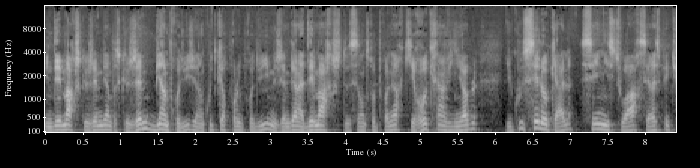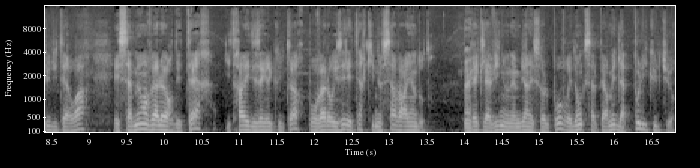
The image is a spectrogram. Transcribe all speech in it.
une démarche que j'aime bien parce que j'aime bien le produit, j'ai un coup de cœur pour le produit, mais j'aime bien la démarche de ces entrepreneurs qui recréent un vignoble. Du coup, c'est local, c'est une histoire, c'est respectueux du terroir et ça met en valeur des terres. Ils travaillent avec des agriculteurs pour valoriser les terres qui ne servent à rien d'autre. Ouais. Avec la vigne, on aime bien les sols pauvres et donc ça permet de la polyculture.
